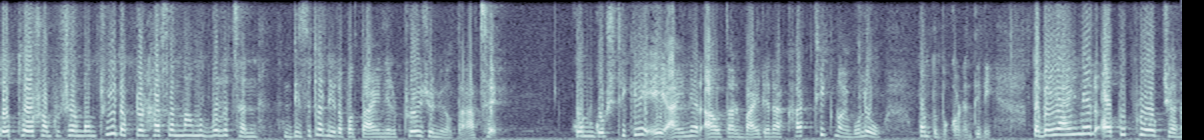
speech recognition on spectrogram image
তথ্য ও সম্প্রচার মন্ত্রী ডক্টর হাসান মাহমুদ বলেছেন, ডিজিটাল নিরাপত্তা আইনের প্রয়োজনীয়তা আছে। কোন গোষ্ঠীকে এই আইনের আওতার বাইরে রাখা ঠিক নয় বলেও মন্তব্য করেন তিনি। তবে এই আইনের অপপ্রয়োগ যেন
